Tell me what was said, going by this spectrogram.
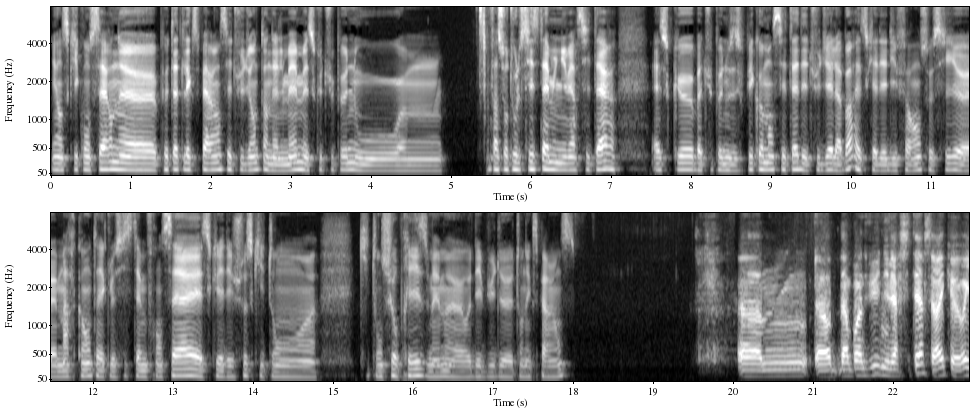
Et en ce qui concerne peut-être l'expérience étudiante en elle-même est-ce que tu peux nous enfin surtout le système universitaire. Est-ce que bah, tu peux nous expliquer comment c'était d'étudier là-bas? Est-ce qu'il y a des différences aussi euh, marquantes avec le système français? Est-ce qu'il y a des choses qui t'ont euh, t'ont surprise même euh, au début de ton expérience? D'un point de vue universitaire, c'est vrai que oui,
